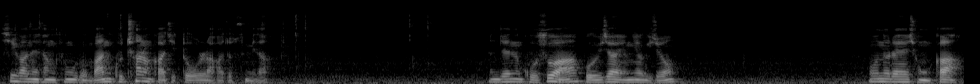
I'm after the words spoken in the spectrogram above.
시간의 상승으로 19,000원까지 또 올라가 줬습니다 현재는 고수와 보유자 영역이죠. 오늘의 종가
